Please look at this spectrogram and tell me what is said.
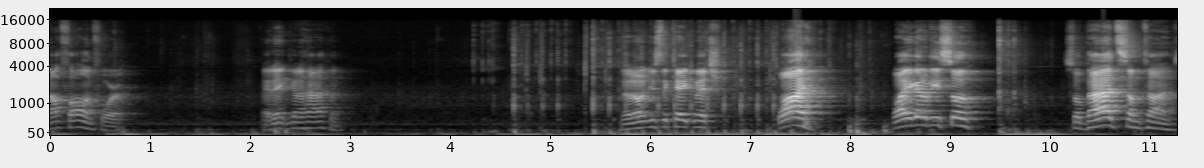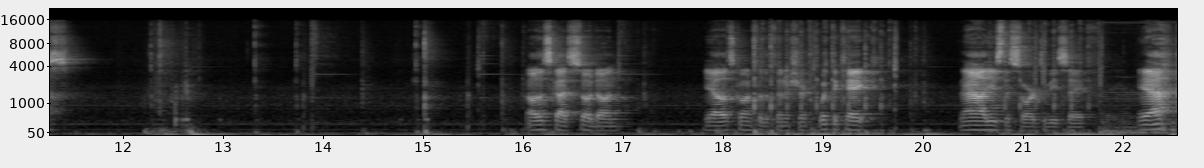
Not falling for it. It ain't gonna happen. No, don't use the cake, Mitch. Why? Why you gotta be so... So bad sometimes? Oh, this guy's so done. Yeah, let's go in for the finisher. With the cake. Now I'll use the sword to be safe. Yeah,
